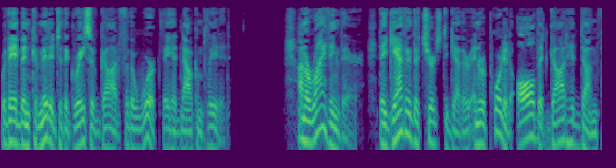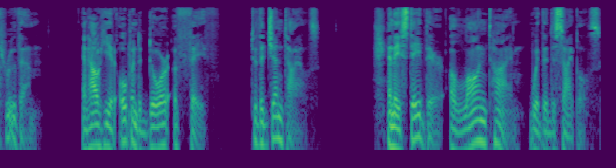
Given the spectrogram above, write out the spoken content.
where they had been committed to the grace of god for the work they had now completed. On arriving there they gathered the church together and reported all that god had done through them and how he had opened a door of faith to the gentiles and they stayed there a long time with the disciples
